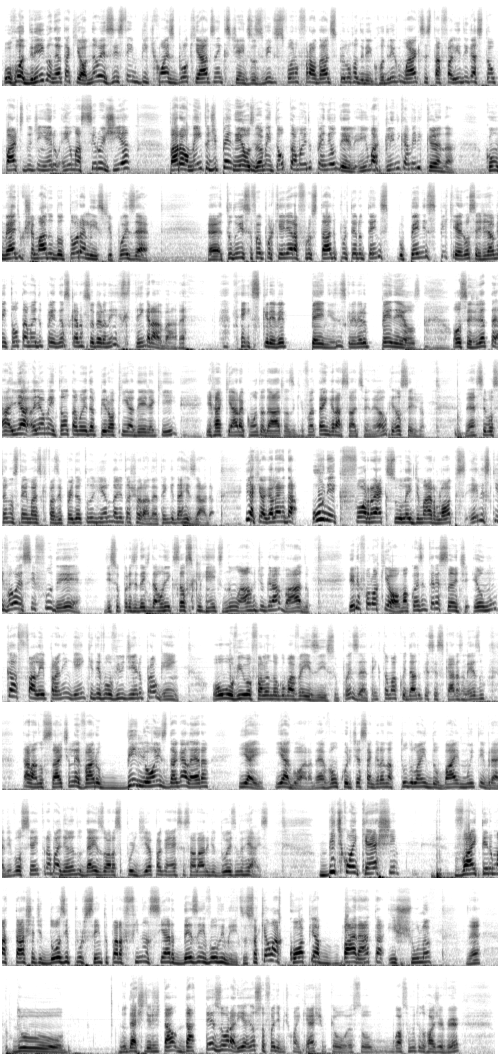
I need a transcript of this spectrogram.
o Rodrigo, né, tá aqui, ó. Não existem bitcoins bloqueados em exchanges. Os vídeos foram fraudados pelo Rodrigo. Rodrigo Marques está falido e gastou parte do dinheiro em uma cirurgia para aumento de pneus. Ele aumentou o tamanho do pneu dele em uma clínica americana com um médico chamado Dr. Aliste. Pois é. É, tudo isso foi porque ele era frustrado por ter o, tênis, o pênis pequeno, ou seja, ele aumentou o tamanho do pneu, os caras não souberam nem, nem gravar, né? Nem escrever pênis, escreveram pneus. Ou seja, ele, ele, ele, aumentou o tamanho da piroquinha dele aqui e hackearam a conta da Atlas aqui. Foi até engraçado isso aí, né? Ou, ou seja, né, se você não tem mais o que fazer, perdeu todo o dinheiro, não adianta chorar, né? Tem que dar risada. E aqui, ó, a galera da Unic Forex, o Leidmar Lopes, eles que vão é se fuder disse o presidente da Unix aos clientes num áudio gravado. Ele falou aqui, ó, uma coisa interessante. Eu nunca falei para ninguém que devolvi o dinheiro para alguém. Ou ouviu eu falando alguma vez isso? Pois é, tem que tomar cuidado com esses caras mesmo. Tá lá no site, levaram bilhões da galera. E aí? E agora? Né? Vão curtir essa grana tudo lá em Dubai muito em breve. E você aí trabalhando 10 horas por dia para ganhar esse salário de 2 mil reais. Bitcoin Cash vai ter uma taxa de 12% para financiar desenvolvimentos. Isso aqui é uma cópia barata e chula né, do, do Dash Digital, da tesouraria. Eu sou fã de Bitcoin Cash, porque eu, eu sou, gosto muito do Roger Ver.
